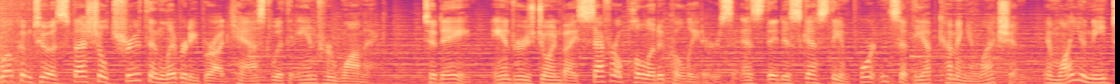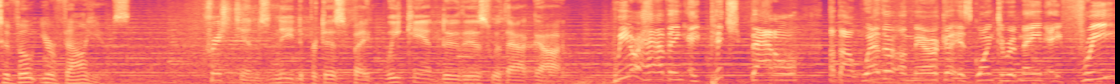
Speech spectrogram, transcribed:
Welcome to a special Truth and Liberty broadcast with Andrew Wommack. Today, Andrew is joined by several political leaders as they discuss the importance of the upcoming election and why you need to vote your values. Christians need to participate. We can't do this without God. We are having a pitch battle about whether America is going to remain a free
